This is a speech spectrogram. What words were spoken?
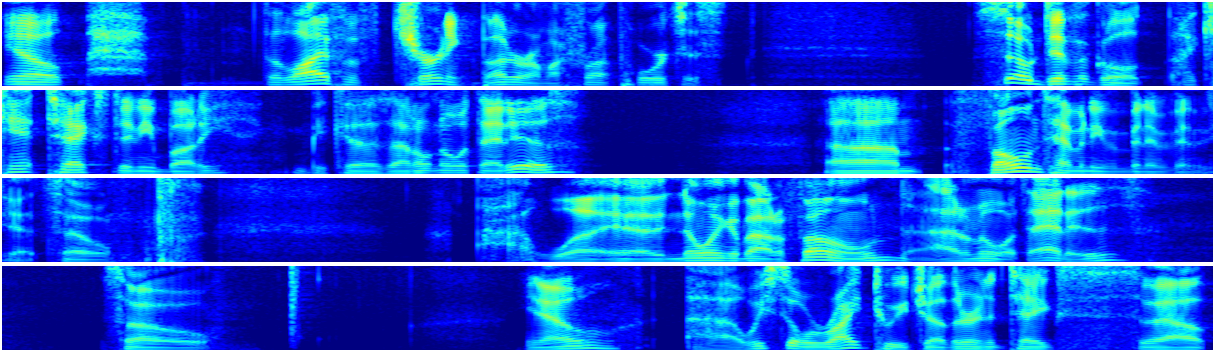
you know, the life of churning butter on my front porch is so difficult. I can't text anybody because I don't know what that is. Um, phones haven't even been invented yet, so I, well, uh, knowing about a phone, I don't know what that is. So, you know, uh, we still write to each other, and it takes about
